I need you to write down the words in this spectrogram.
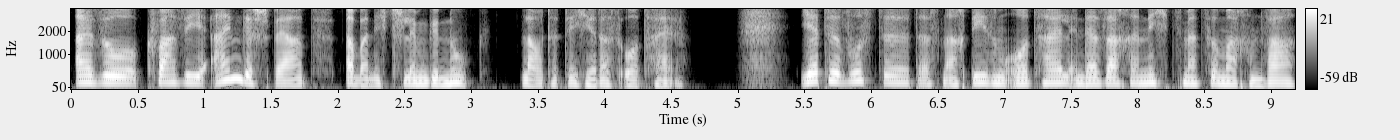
Also quasi eingesperrt, aber nicht schlimm genug, lautete hier das Urteil. Jette wusste, dass nach diesem Urteil in der Sache nichts mehr zu machen war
